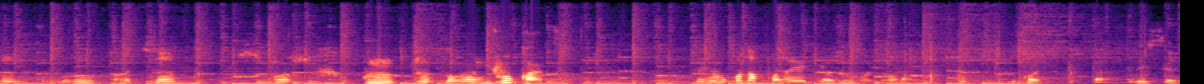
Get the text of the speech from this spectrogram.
Dur. Bunu artık. Spor. Baba yok artık. Benim o kadar paraya ihtiyacım var ya. Yok, artık. Neyse.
